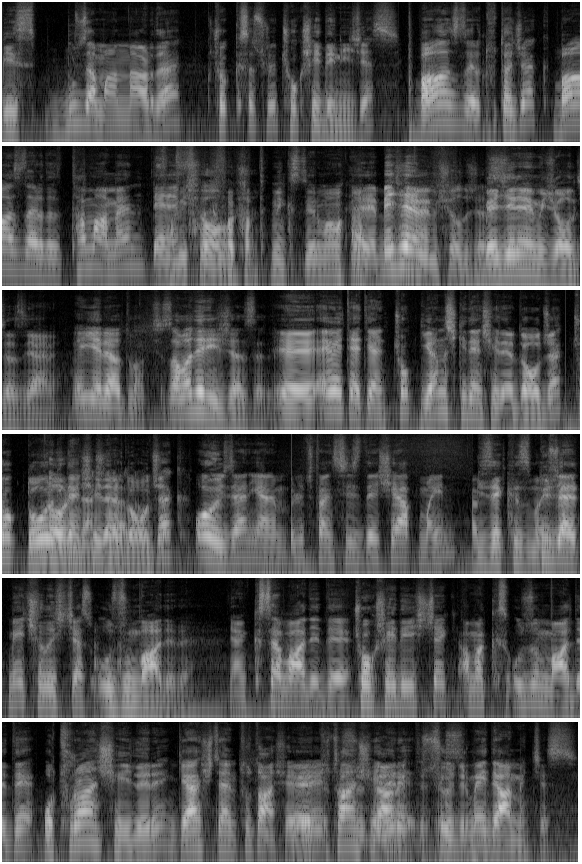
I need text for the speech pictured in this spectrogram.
biz bu zamanlarda çok kısa sürede çok şey deneyeceğiz. Bazıları tutacak, bazıları da tamamen Denemiş fakat olmayacak. demek istiyorum ama Evet, becerememiş olacağız. becerememiş olacağız yani. Ve geri adım atacağız ama deneyeceğiz dedi. Ee, evet evet yani çok yanlış giden şeyler de olacak. Çok doğru, giden şeyler de olacak. O yüzden yani lütfen siz de şey yapmayın. Bize kızmayın. Düzeltmeye çalışacağız uzun vadede. Yani kısa vadede çok şey değişecek ama kısa, uzun vadede oturan şeyleri gerçekten Tutan şeyleri e, tutan devam şeyleri ettireceğiz. sürdürmeye devam edeceğiz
